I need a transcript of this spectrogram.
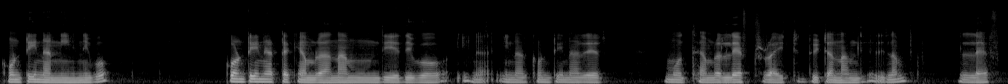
কন্টেইনার নিয়ে নিব। কন্টেইনারটাকে আমরা নাম দিয়ে দিব ইনার ইনার কন্টেইনারের মধ্যে আমরা লেফট রাইট দুইটা নাম দিয়ে দিলাম। লেফট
